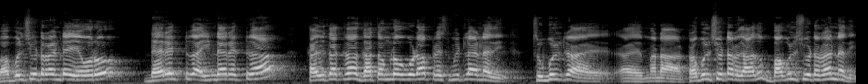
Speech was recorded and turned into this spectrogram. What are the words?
బబుల్ షూటర్ అంటే ఎవరు? డైరెక్ట్గా ఇండైరెక్ట్గా కవితక్క గతంలో కూడా ప్రెస్ మీట్లో అన్నది. ట్రిబుల్ మన ట్రబుల్ షూటర్ కాదు బబుల్ షూటర్ అన్నది.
